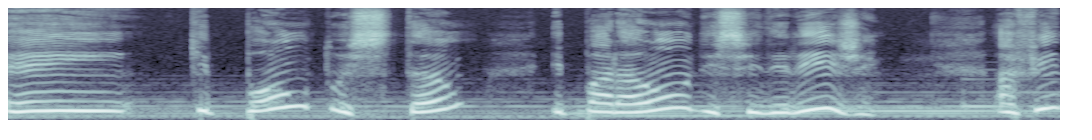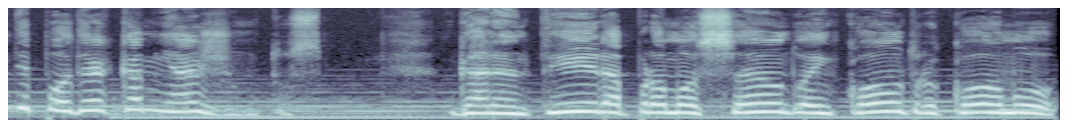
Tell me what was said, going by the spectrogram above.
Em que ponto estão e para onde se dirigem? A fim de poder caminhar juntos. Garantir a promoção do encontro como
